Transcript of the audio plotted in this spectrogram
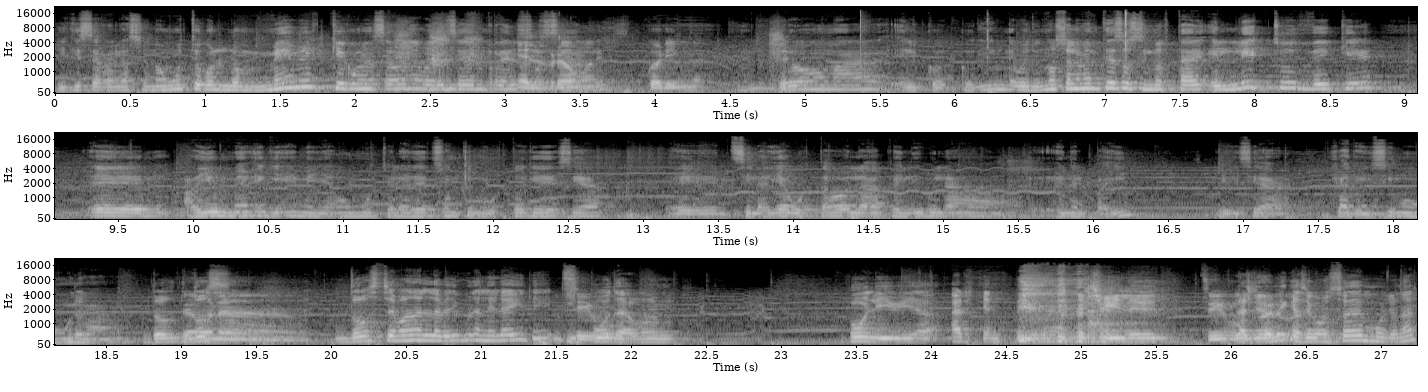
y que se relacionó mucho con los memes que comenzaron a aparecer en redes El sociales? broma, Coringa. El broma, el co- coringa, pero no solamente eso, sino está el hecho de que eh, había un meme que me llamó mucho la atención, que me gustó, que decía eh, si le había gustado la película en el país. Y decía, claro, hicimos una... Dos, Tengo dos, una... dos semanas la película en el aire y Sí, puta, un- Bolivia, Argentina, Chile, Sí, Latinoamérica pero- se comenzó a desmoronar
